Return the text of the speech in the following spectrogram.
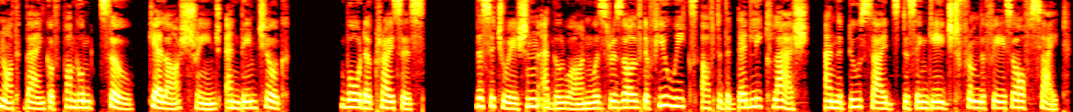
North Bank of Pangong Tso, Kailash Range and Demchok. Border Crisis The situation at Galwan was resolved a few weeks after the deadly clash, and the two sides disengaged from the face-off site.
